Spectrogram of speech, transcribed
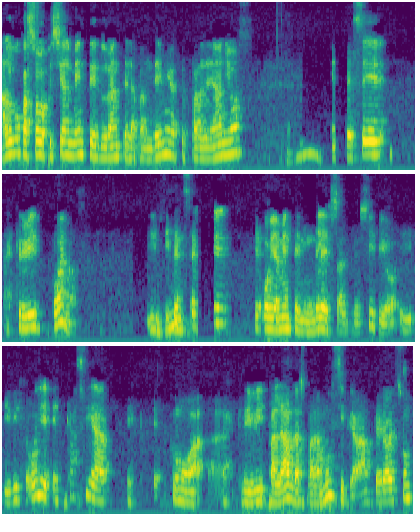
algo pasó especialmente durante la pandemia, estos par de años, empecé a escribir poemas. Y, y pensé que obviamente en inglés al principio, y, dije, oye, es casi como a, escribir palabras para música, pero es un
